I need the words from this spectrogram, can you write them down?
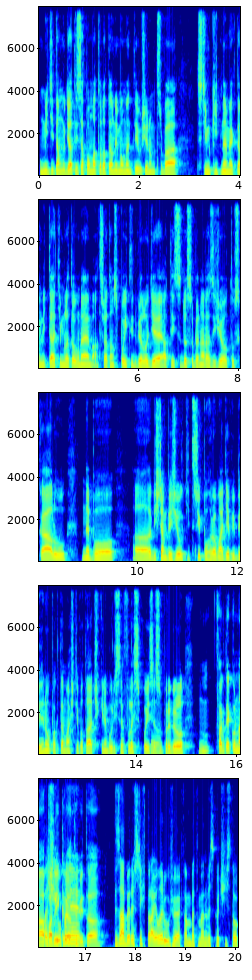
umí ti tam udělat ty zapamatovatelné momenty, už jenom třeba s tím kýtnem, jak tam lítá tím letounem a třeba tam spojí ty dvě lodě a ty do sebe narazí, že jo, tu skálu, nebo uh, když tam běží ti tři pohromadě, vyběhnou, pak tam máš ty otáčky, nebo když se Flash spojí jo. se Supergirl, hm, fakt jako nápady, Tačí kreativita. Úplně ty záběry z těch trailerů, že jak tam Batman vyskočí z toho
